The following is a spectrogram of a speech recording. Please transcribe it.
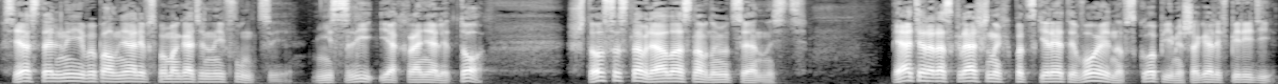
Все остальные выполняли вспомогательные функции, несли и охраняли то, что составляло основную ценность. Пятеро раскрашенных под скелеты воинов с копьями шагали впереди.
